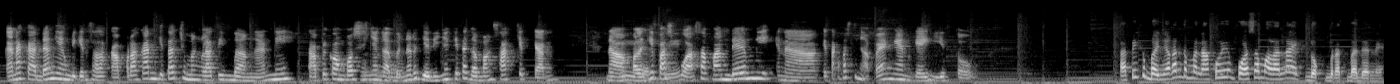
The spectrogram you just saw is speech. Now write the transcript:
Karena kadang yang bikin salah kaprah kan kita cuma ngeliat timbangan nih, tapi komposisinya nggak hmm. bener, jadinya kita gampang sakit kan. Nah, iya apalagi pas puasa pandemi, nah kita pasti nggak pengen kayak gitu. Tapi kebanyakan teman aku yang puasa malah naik dok berat badannya.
